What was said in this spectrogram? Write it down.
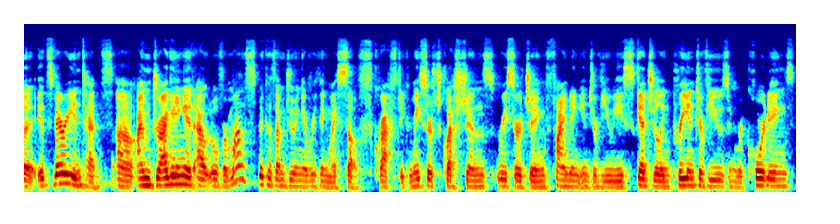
but it's very intense. Uh, I'm dragging it out over months because I'm doing everything myself crafting research questions, researching, finding interviewees, scheduling pre interviews and recordings,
